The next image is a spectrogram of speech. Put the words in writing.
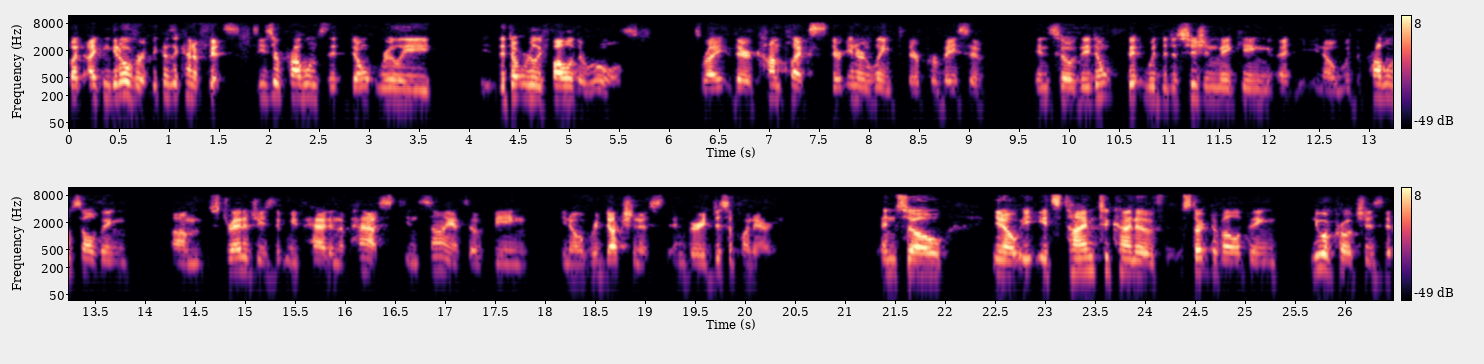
but I can get over it because it kind of fits. These are problems that don't really that don't really follow the rules, right? They're complex, they're interlinked, they're pervasive, and so they don't fit with the decision making, uh, you know, with the problem solving um, strategies that we've had in the past in science of being, you know, reductionist and very disciplinary. And so, you know, it, it's time to kind of start developing new approaches that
